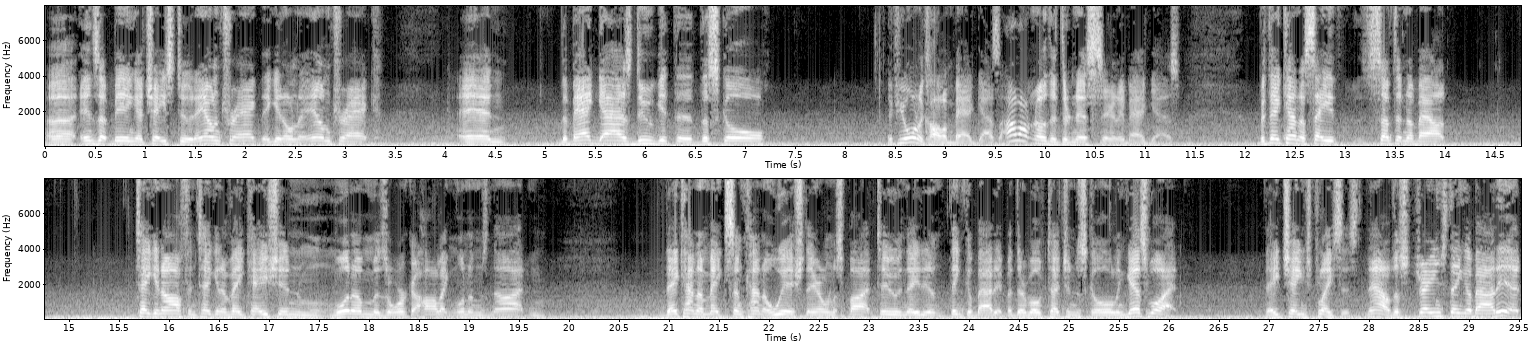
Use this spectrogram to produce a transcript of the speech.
uh, ends up being a chase to an Amtrak. They get on the Amtrak, and the bad guys do get the the skull. If you want to call them bad guys, I don't know that they're necessarily bad guys, but they kind of say something about taking off and taking a vacation. One of them is a workaholic, one of them's not, and they kind of make some kind of wish there on the spot too, and they didn't think about it, but they're both touching the skull. And guess what? They change places. Now, the strange thing about it,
